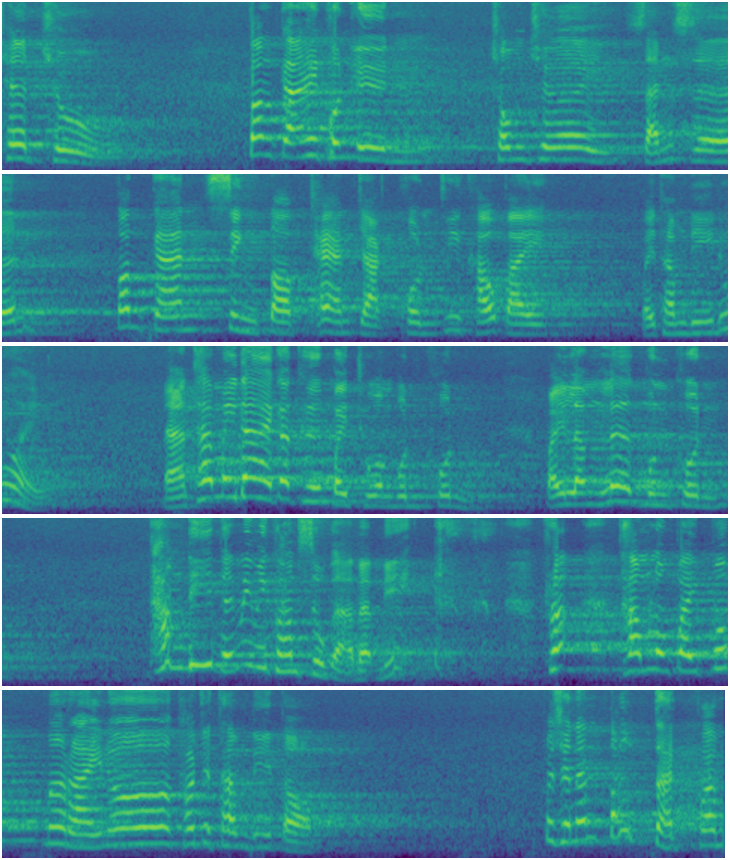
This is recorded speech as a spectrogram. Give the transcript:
เชิดชู ต้องการให้คนอื่น ชมเชยสรรเสริญ ต้องการสิ่งตอบแทนจากคนที่เขาไปไปทำดีด้วย นะถ้าไม่ได้ก็คือไปทวงบุญคุณ ไปลำเลิกบุญคุณทำดีแต่ไม่มีความสุขอะแบบนี้ เพราะทำลงไปปุ๊บเมื่อไหร่เนาะเขาจะทำดีตอบเพราะฉะนั้นต้องตัดความ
